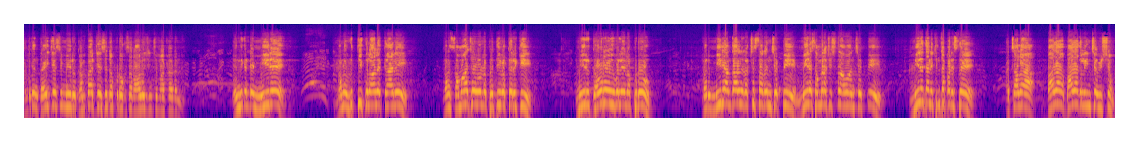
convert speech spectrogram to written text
అందుకని దయచేసి మీరు కంపేర్ చేసేటప్పుడు ఒకసారి ఆలోచించి మాట్లాడండి. ఎందుకంటే మీరే మన వృత్తి కులాలకు కానీ మన సమాజంలో ఉన్న ప్రతి ఒక్కరికి మీరు గౌరవం ఇవ్వలేనప్పుడు మరి మీరే అందాలని రక్షిస్తారని చెప్పి మీరే సంరక్షిస్తున్నాము అని చెప్పి మీరే దాన్ని కించపరిస్తే అది చాలా బాధ బాధ కలిగించే విషయం.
